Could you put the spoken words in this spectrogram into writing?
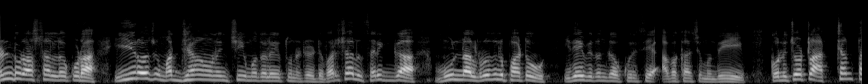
రెండు రాష్ట్రాల్లో కూడా ఈ రోజు మధ్యాహ్నం నుంచి మొదలవుతున్నటువంటి వర్షాలు సరిగ్గా మూడు నాలుగు రోజుల పాటు ఇదే విధంగా కురిసే అవకాశం ఉంది. కొన్ని చోట్ల అత్యంత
